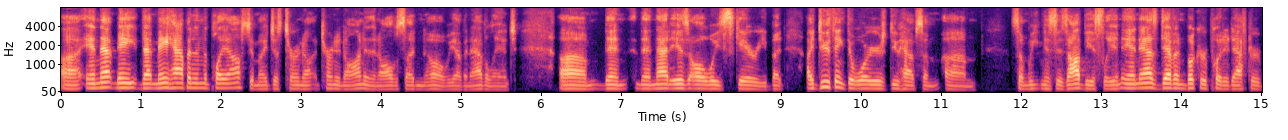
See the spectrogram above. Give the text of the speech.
uh, and that may that may happen in the playoffs. It might just turn on turn it on, and then all of a sudden, oh, we have an avalanche. Um, then then that is always scary. But I do think the Warriors do have some um, some weaknesses, obviously. And and as Devin Booker put it after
